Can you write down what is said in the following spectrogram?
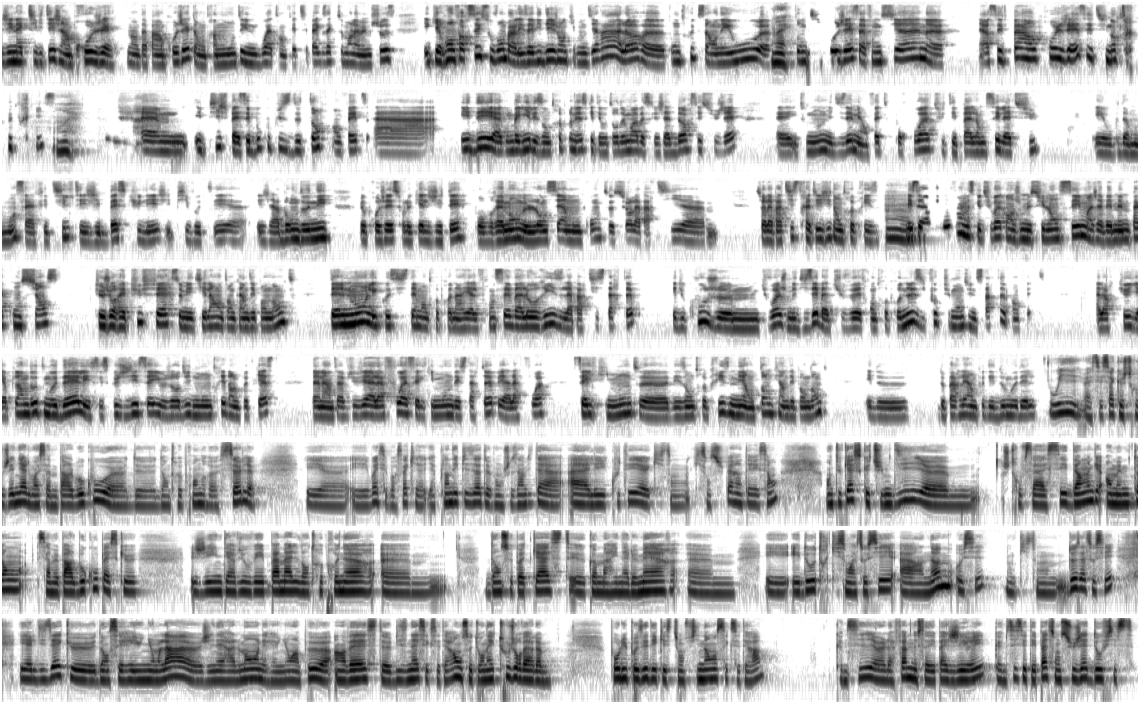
j'ai une activité, j'ai un projet. Non, t'as pas un projet, tu es en train de monter une boîte en fait. C'est pas exactement la même chose et qui est renforcé souvent par les avis des gens qui vont te dire ah alors euh, ton truc ça en est où? Euh, Ton petit projet ça fonctionne? Alors c'est pas un projet, c'est une entreprise. et puis je passais beaucoup plus de temps en fait à aider et accompagner les entrepreneuses qui étaient autour de moi parce que j'adore ces sujets. Et tout le monde me disait mais en fait pourquoi tu t'es pas lancé là-dessus? Et au bout d'un moment, ça a fait tilt et j'ai basculé, j'ai pivoté euh, et j'ai abandonné le projet sur lequel j'étais pour vraiment me lancer à mon compte sur la partie, euh, sur la partie stratégie d'entreprise. Mmh. Mais c'est intéressant parce que tu vois, quand je me suis lancée, moi, j'avais même pas conscience que j'aurais pu faire ce métier-là en tant qu'indépendante, tellement l'écosystème entrepreneurial français valorise la partie start-up. Et du coup, je, tu vois, je me disais, bah, tu veux être entrepreneuse, il faut que tu montes une start-up, en fait alors qu'il y a plein d'autres modèles et c'est ce que j'essaye aujourd'hui de montrer dans le podcast, d'aller interviewer à la fois celles qui montent des startups et à la fois celles qui montent euh, des entreprises, mais en tant qu'indépendantes et de, parler un peu des deux modèles. Oui, bah, c'est ça que je trouve génial. Moi, ça me parle beaucoup euh, d'entreprendre seul. Et, euh, ouais, c'est pour ça qu'il y, a plein d'épisodes. Bon, je vous invite à, à aller écouter qui sont qui sont super intéressants. En tout cas, ce que tu me dis, je trouve ça assez dingue. En même temps, ça me parle beaucoup parce que j'ai interviewé pas mal d'entrepreneurs euh, dans ce podcast, euh, comme Marina Lemaire euh, et d'autres qui sont associés à un homme aussi, donc qui sont deux associés. Et elle disait que dans ces réunions-là, euh, généralement, les réunions un peu invest, business, etc., on se tournait toujours vers l'homme pour lui poser des questions finances, etc comme si euh, la femme ne savait pas gérer, comme si c'était pas son sujet d'office.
